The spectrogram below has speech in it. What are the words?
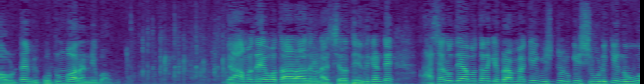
బాగుంటాయి మీ కుటుంబాలన్నీ బాగుంటాయి. గ్రామదేవత ఆరాధన అశ్రద్ధ. ఎందుకంటే అసలు దేవతలకి బ్రహ్మకి విష్ణువుకి శివుడికి నువ్వు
